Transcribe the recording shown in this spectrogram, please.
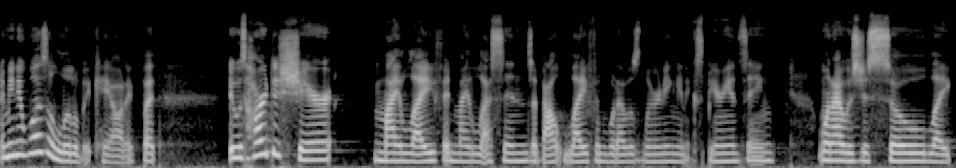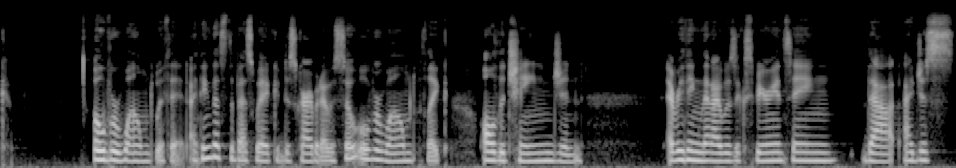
I mean it was a little bit chaotic but it was hard to share my life and my lessons about life and what I was learning and experiencing when I was just so like overwhelmed with it. I think that's the best way I could describe it. I was so overwhelmed with like all the change and everything that I was experiencing that I just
